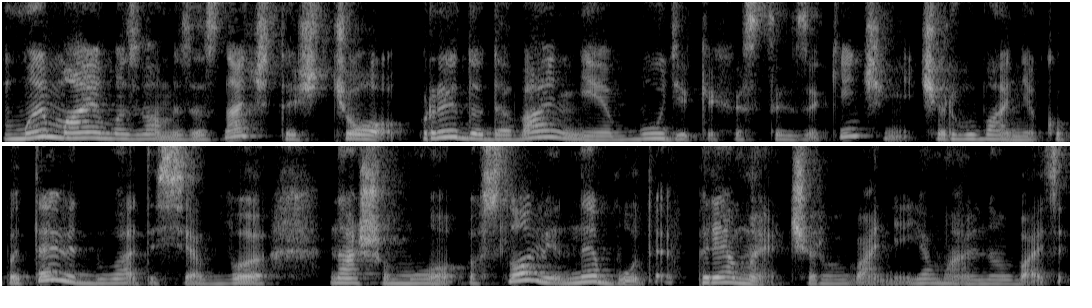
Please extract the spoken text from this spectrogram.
ми маємо з вами зазначити, що при додаванні будь-яких із цих закінчень чергування КПТ відбуватися в нашому слові не буде. Пряме чергування, я маю на увазі.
